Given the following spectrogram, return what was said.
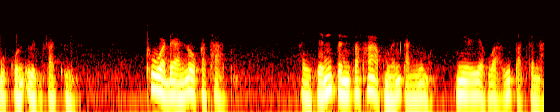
บุคคลอื่นสัตว์อื่น ทั่วแดนโลกธาตุให้เห็นเป็นสภาพเหมือนกันนี้หมด นี่เรียกว่าวิปัสสนา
